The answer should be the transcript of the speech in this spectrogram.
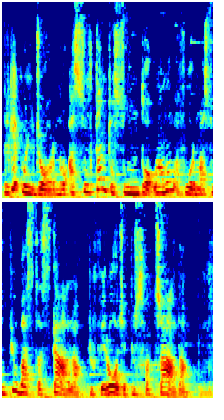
perché quel giorno ha soltanto assunto una nuova forma su più vasta scala, più feroce, più sfacciata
